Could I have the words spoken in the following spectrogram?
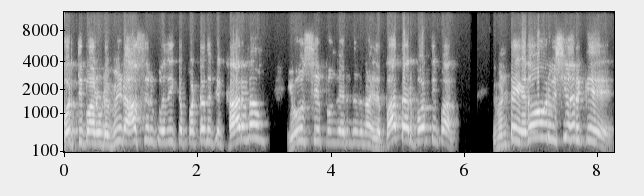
போர்த்திபாலுடைய வீடு ஆசீர்வதிக்கப்பட்டதுக்கு காரணம் யோசேப் அங்க இருந்ததுன்னா இதை பார்த்தாரு போர்த்திபால். இவன்கிட்ட ஏதோ ஒரு விஷயம் இருக்கு.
